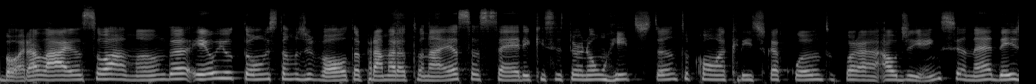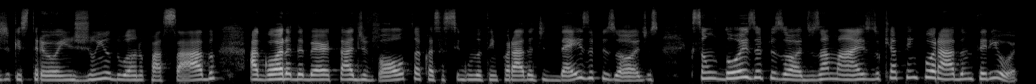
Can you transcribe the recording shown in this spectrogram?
Bora lá, eu sou a Amanda, eu e o Tom estamos de volta para maratonar essa série que se tornou um hit tanto com a crítica quanto com a audiência, né? Desde que estreou em junho do ano passado. Agora The Bear tá de volta com essa segunda temporada de 10 episódios, que são dois episódios a mais do que a temporada anterior.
